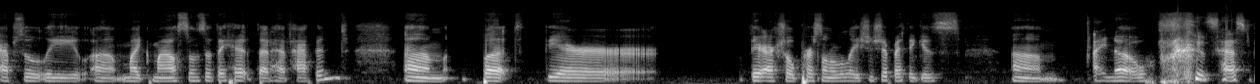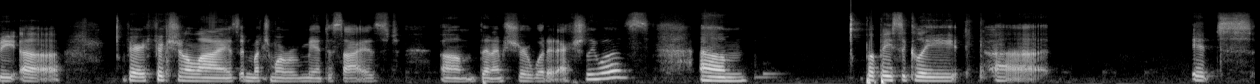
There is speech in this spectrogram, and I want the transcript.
absolutely um, like milestones that they hit that have happened, um, but they're their actual personal relationship, I think is, um, I know, it has to be uh, very fictionalized and much more romanticized um, than I'm sure what it actually was. Um, but basically, uh, it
